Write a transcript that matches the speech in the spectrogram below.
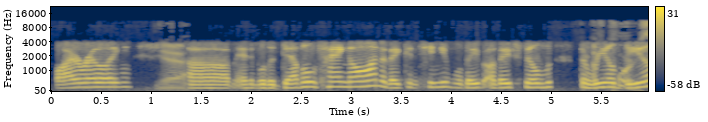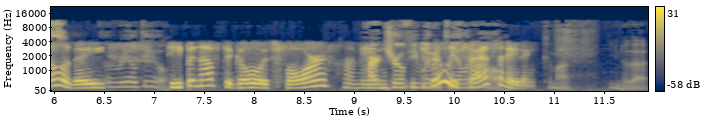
spiraling. Yeah. Um, and will the Devils hang on? Are they continue? Will they? Are they still the real course. deal? Are they The real deal. deep enough to go as far? I mean, Hart Trophy it's winner really Taylor Hall. fascinating. Come on, you know that.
